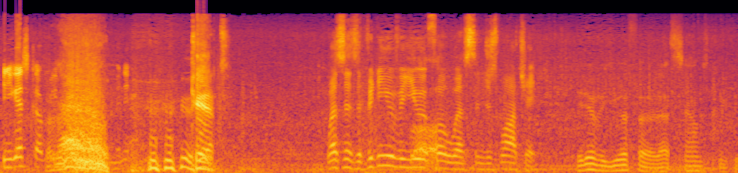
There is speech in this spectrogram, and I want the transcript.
Can you guys cover me for a minute? Can't. Weston, it's a video of a UFO, Weston, just watch it. Video of a UFO. That sounds creepy.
